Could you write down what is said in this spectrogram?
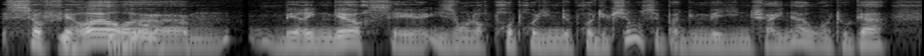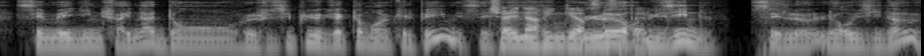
sauf les- erreur, euh, Behringer, c'est, ils ont leur propre ligne de production, c'est pas du Made in China, ou en tout cas, c'est Made in China dans, je sais plus exactement dans quel pays, mais c'est China Ringer, leur usine, c'est le- leur usine à eux.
